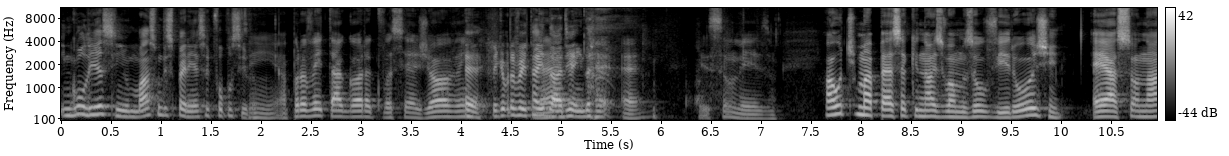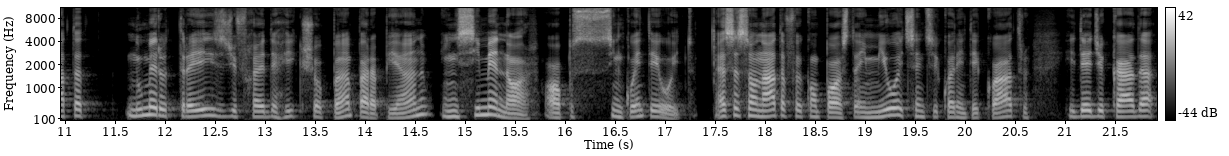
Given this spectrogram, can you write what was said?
engolir assim, o máximo de experiência que for possível. Sim, aproveitar agora que você é jovem. É, tem que aproveitar né? a idade ainda. É, é, isso mesmo. A última peça que nós vamos ouvir hoje é a sonata número 3 de Frédéric Chopin para piano, em si menor, opus 58. Essa sonata foi composta em 1844 e dedicada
